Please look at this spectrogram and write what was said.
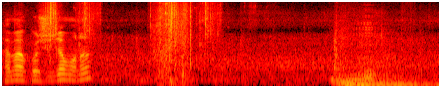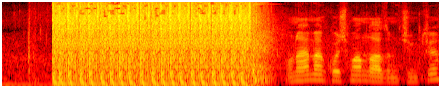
Hemen koşacağım ona. Ona hemen koşmam lazım çünkü.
